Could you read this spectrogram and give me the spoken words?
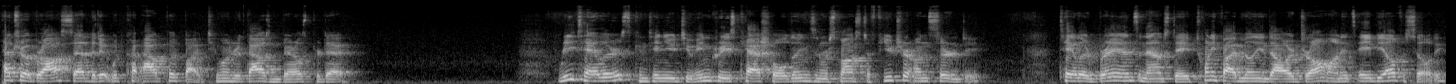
Petrobras said that it would cut output by 200,000 barrels per day. Retailers continued to increase cash holdings in response to future uncertainty. Tailored Brands announced a $25 million draw on its ABL facility.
